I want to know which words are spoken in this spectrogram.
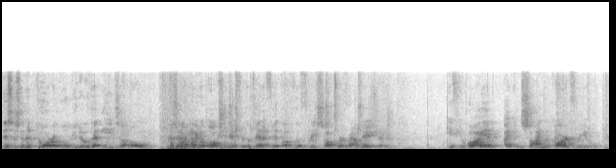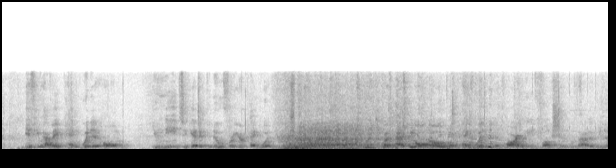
This is an adorable gnu that needs a home. So I'm going to auction it for the benefit of the Free Software Foundation. If you buy it, I can sign the card for you. If you have a penguin at home, you need to get a gnu for your penguin. Because as we all know, a penguin can hardly function without a gnu.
